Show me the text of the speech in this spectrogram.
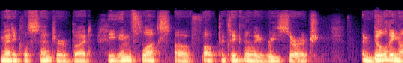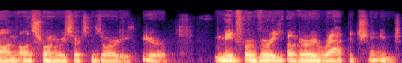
medical center, but the influx of, of particularly research and building on, on strong research that's already here made for a very a very rapid change.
